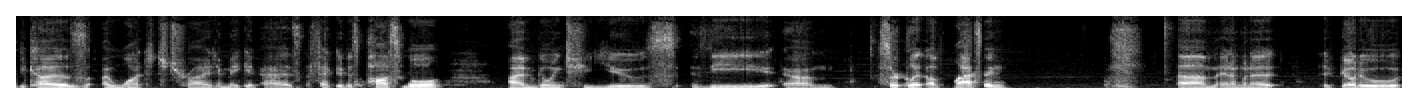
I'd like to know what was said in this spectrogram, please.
because I want to try to make it as effective as possible. I'm going to use the um, circlet of blasting, um, and I'm going to go to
